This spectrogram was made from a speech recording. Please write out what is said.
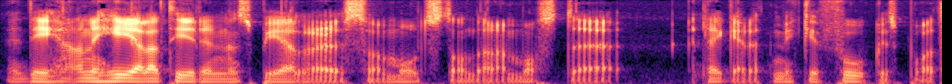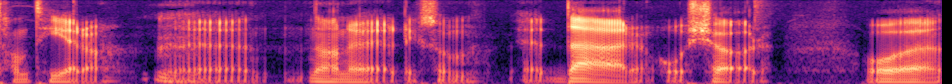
Det, han är hela tiden en spelare som motståndarna måste lägga rätt mycket fokus på att hantera Mm. eh, när han är liksom eh, där och kör. Och eh,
